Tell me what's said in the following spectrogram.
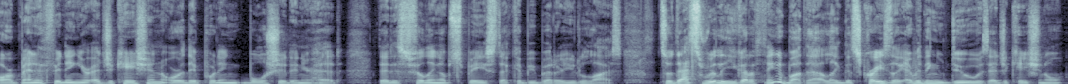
are benefiting your education or are they putting bullshit in your head that is filling up space that could be better utilized? So that's really you got to think about that. Like that's crazy. Like everything you do is educational.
